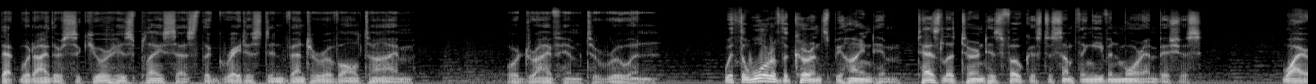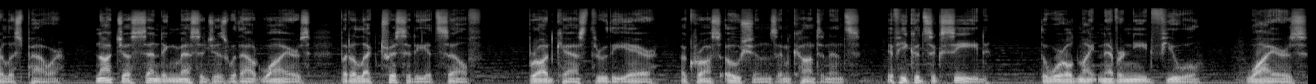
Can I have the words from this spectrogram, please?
that would either secure his place as the greatest inventor of all time or drive him to ruin. With the war of the currents behind him, Tesla turned his focus to something even more ambitious. Wireless power, not just sending messages without wires, but electricity itself, broadcast through the air, across oceans and continents. If he could succeed, the world might never need fuel, wires,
